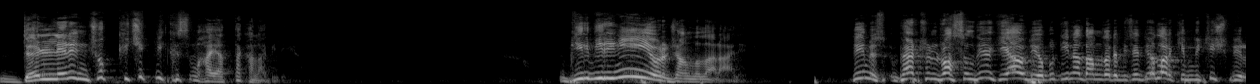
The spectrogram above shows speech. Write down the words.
döllerin çok küçük bir kısmı hayatta kalabiliyor. Birbirini yiyor canlılar alemi. Değil mi? Bertrand Russell diyor ki ya diyor bu din adamları bize diyorlar ki müthiş bir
